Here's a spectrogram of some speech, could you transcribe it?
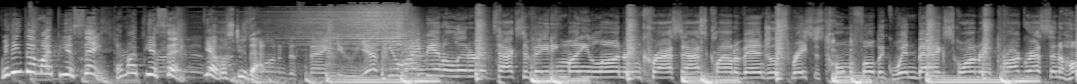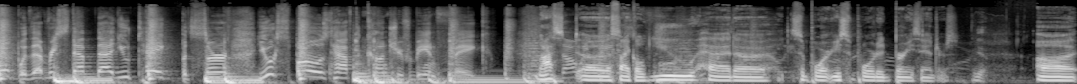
We think that might be a thing. That might be a thing. Yeah, let's do that. wanted to thank you. Yes, you might be an illiterate, tax evading, money laundering, crass ass clown evangelist, racist, homophobic windbag, squandering progress and hope with every step that you take. But, sir, you exposed half the country for being fake. Last uh, cycle, you had uh, support. You supported Bernie Sanders. Yeah. Uh,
